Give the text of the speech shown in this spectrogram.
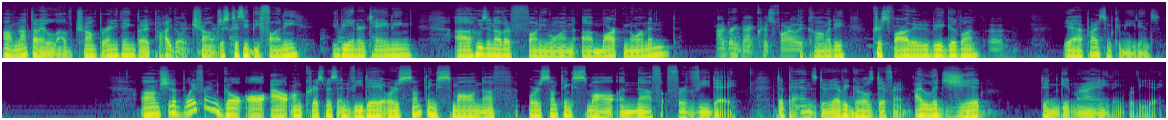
Um, not that I love Trump or anything, but I'd probably go with Trump just because he'd be funny. He'd be entertaining. Uh, who's another funny one? Uh, Mark Normand, I'd bring back Chris Farley. The comedy. Chris Farley would be a good one. Uh, Yeah, probably some comedians. Um, should a boyfriend go all out on Christmas and V Day, or is something small enough, or is something small enough for V Day? Depends, dude. Every girl's different. I legit didn't get Mariah anything for V Day.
